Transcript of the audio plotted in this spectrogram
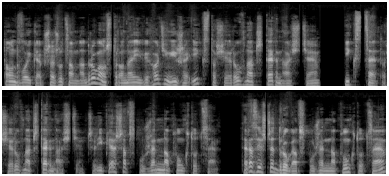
Tą dwójkę przerzucam na drugą stronę i wychodzi mi, że x to się równa 14. xc to się równa 14, czyli pierwsza współrzędna punktu c. Teraz jeszcze druga współrzędna punktu c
